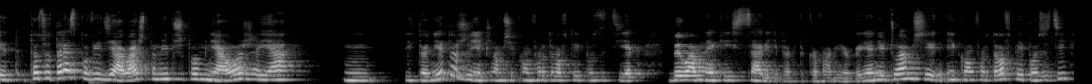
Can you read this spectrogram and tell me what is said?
y, to, co teraz powiedziałaś, to mi przypomniało, że ja mm, i to nie to, że nie czułam się komfortowo w tej pozycji, jak byłam na jakiejś sali i praktykowałam jogę. Ja nie czułam się niekomfortowo w tej pozycji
